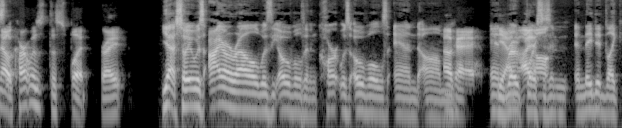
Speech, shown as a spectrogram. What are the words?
No, the- CART was the split, right? Yeah, so it was IRL was the ovals and CART was ovals and um Okay. and Yeah, road no, I courses and and they did like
